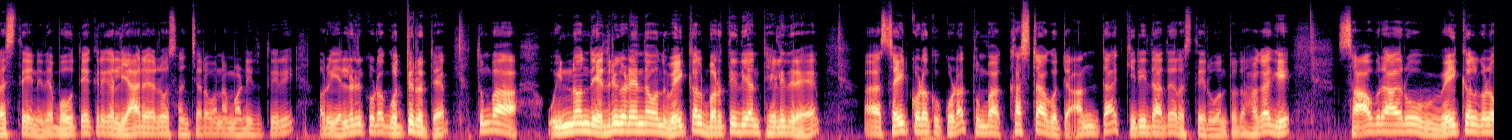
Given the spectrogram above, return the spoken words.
ರಸ್ತೆ ಏನಿದೆ? ಬಹುತೇಕರಿಗೆ ಅಲ್ಲಿ ಯಾರ್ಯಾರು ಸಂಚಾರವನ್ನು ಮಾಡಿರ್ತೀರಿ ಅವರು ಎಲ್ಲರಿಗೂ ಕೂಡ ಗೊತ್ತಿರುತ್ತೆ. ತುಂಬ ಇನ್ನೊಂದು ಎದುರುಗಡೆಯಿಂದ ಒಂದು ವೆಹಿಕಲ್ ಬರ್ತಿದೆ ಅಂತ ಹೇಳಿದರೆ ಸೈಡ್ ಕೊಡೋಕ್ಕೂ ಕೂಡ ತುಂಬ ಕಷ್ಟ ಆಗುತ್ತೆ. ಅಂಥ ಕಿರಿದಾದ ರಸ್ತೆ ಇರುವಂಥದ್ದು. ಹಾಗಾಗಿ ಸಾವಿರಾರು ವೆಹಿಕಲ್ಗಳು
